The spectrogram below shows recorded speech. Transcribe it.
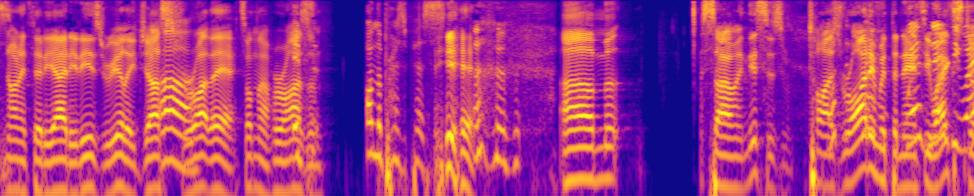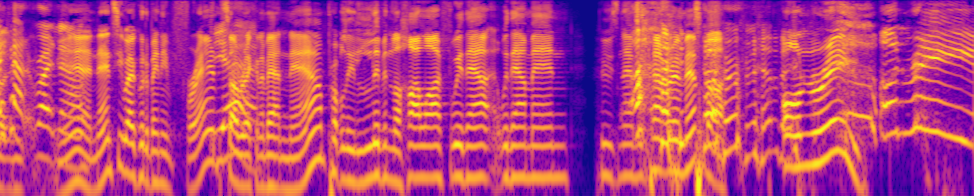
it's 1938. It is really just Oh. right there. It's on the horizon. on the precipice. yeah. um. So, and this is ties right in with the Nancy Wake Nancy story. Wake at right now? Yeah, Nancy Wake would have been in France, I Yeah. reckon, about now. Probably living the high life with our with our man whose name I can't remember. Remember. Henri. Henri,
